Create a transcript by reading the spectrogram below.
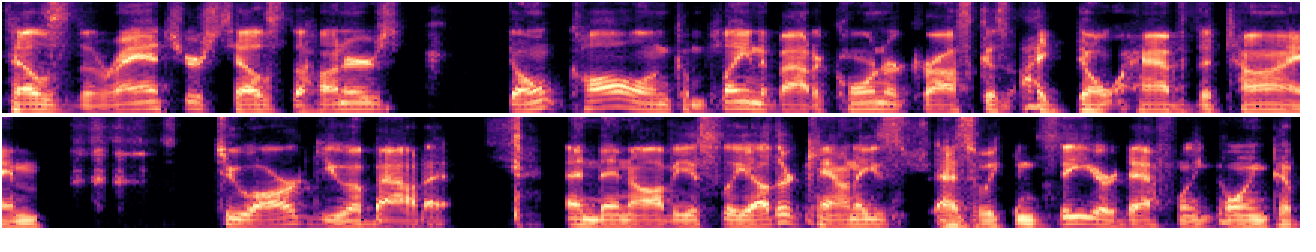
tells the ranchers, tells the hunters, don't call and complain about a corner cross because I don't have the time to argue about it. And then obviously other counties, as we can see, are definitely going to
